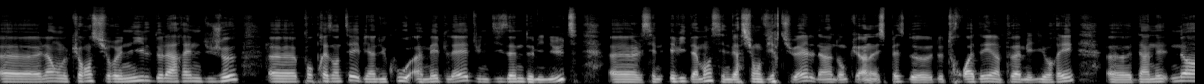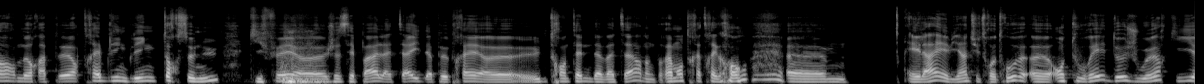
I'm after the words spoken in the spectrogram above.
euh, là en l'occurrence sur une île de l'arène du jeu, euh, pour présenter eh bien du coup un medley d'une dizaine de minutes. Euh, c'est évidemment c'est une version virtuelle, hein, donc un espèce de, 3D un peu amélioré d'un énorme rappeur très bling bling torse nu qui fait je sais pas la taille d'à peu près une trentaine d'avatars, donc vraiment très très grand. Et là, eh bien, tu te retrouves entouré de joueurs qui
